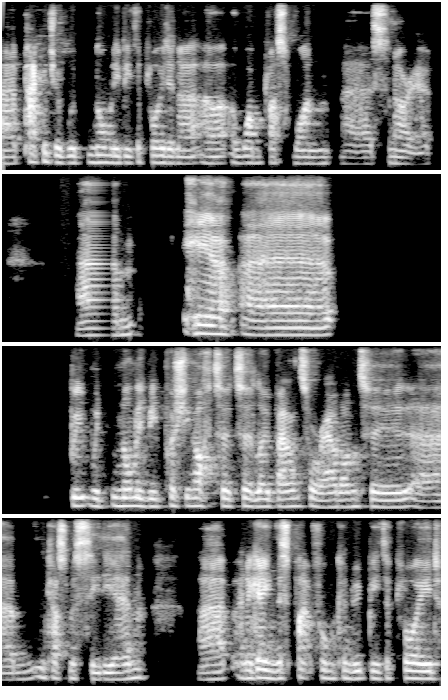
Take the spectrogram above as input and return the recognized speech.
uh, packager would normally be deployed in a, a, a one plus one uh, scenario. Um, here, uh, we would normally be pushing off to, to load balancer or out onto um, customer CDN. Uh, and again, this platform can be deployed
